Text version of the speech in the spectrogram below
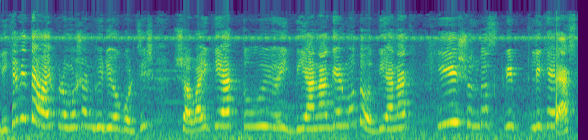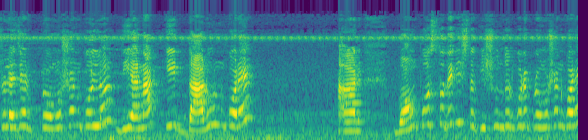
লিখে দিতে হয় প্রমোশন ভিডিও করছিস। সবাই কি আর তুই ওই দিয়ানাগের মতো দিয়ানা কি সুন্দর স্ক্রিপ্ট লিখে অ্যাস্ট্রোলজার প্রমোশন করল, দিয়ানা কি দারুণ করে। আর বং পোস্ত দেখিস তো, কি সুন্দর করে প্রমোশন করে।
